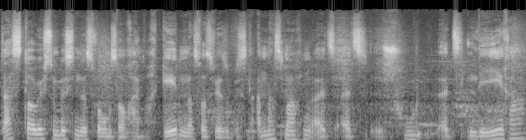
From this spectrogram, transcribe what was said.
das glaube ich, so ein bisschen das, worum es auch einfach geht und das, was wir so ein bisschen anders machen als, als, Schul, als Lehrer.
